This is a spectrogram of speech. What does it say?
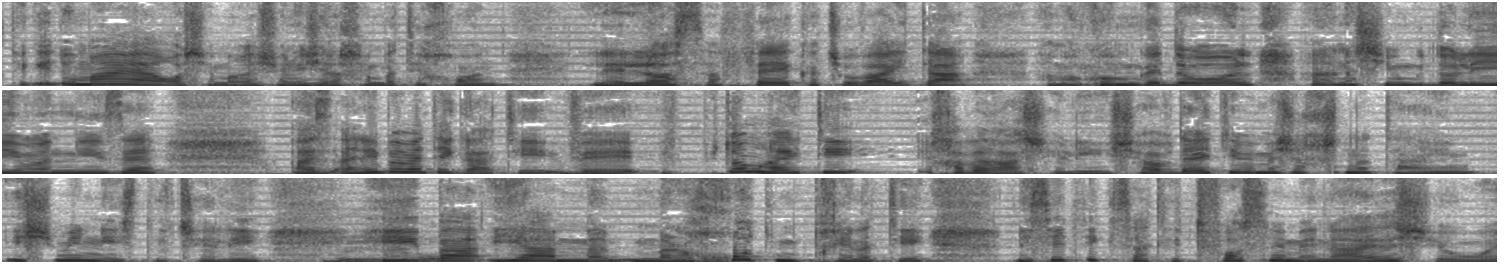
תגידו, מה היה הרושם הראשוני שלכם בתיכון? ללא ספק, התשובה הייתה, המקום גדול, האנשים גדולים, אני זה. אז אני באמת הגעתי, ופתאום ראיתי חברה שלי, שעבדה איתי במשך שנתיים, היא שמיניסטית שלי, היא, בה, היא המלכות מבחינתי, ניסיתי קצת לתפוס ממנה איזשהו אה,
